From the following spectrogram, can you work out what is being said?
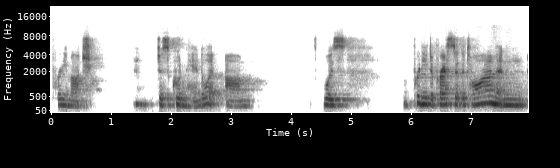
pretty much just couldn't handle it. Um, was pretty depressed at the time and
